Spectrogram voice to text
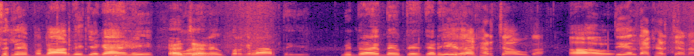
ਸਲਿੱਪ ਮਾਰ ਦੀ ਜਗ੍ਹਾ ਹੈ ਨਹੀਂ। ਉਹਨਾਂ ਨੇ ਉੱਪਰ ਖਿਲਾਰਤੀ ਵੀ ਦਰਖਤ ਦੇ ਉੱਤੇ ਚੜੀ ਤੇਲ ਦਾ ਆ। ਖਰਚਾ ਹੋਊਗਾ। ਆਹੋ। ਤੇਲ ਦਾ ਖਰਚਾ ਨਾ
